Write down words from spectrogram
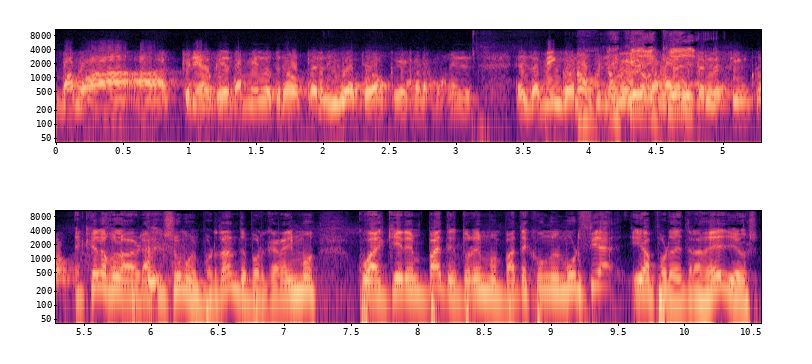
vamos a, a- creo que también lo tenemos perdido, pues aunque ganamos el, el domingo, no, no es, me que, es que- meterle cinco. es que los son muy importantes porque ahora mismo cualquier empate, tú ahora mismo empates con el Murcia y vas por detrás de ellos.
